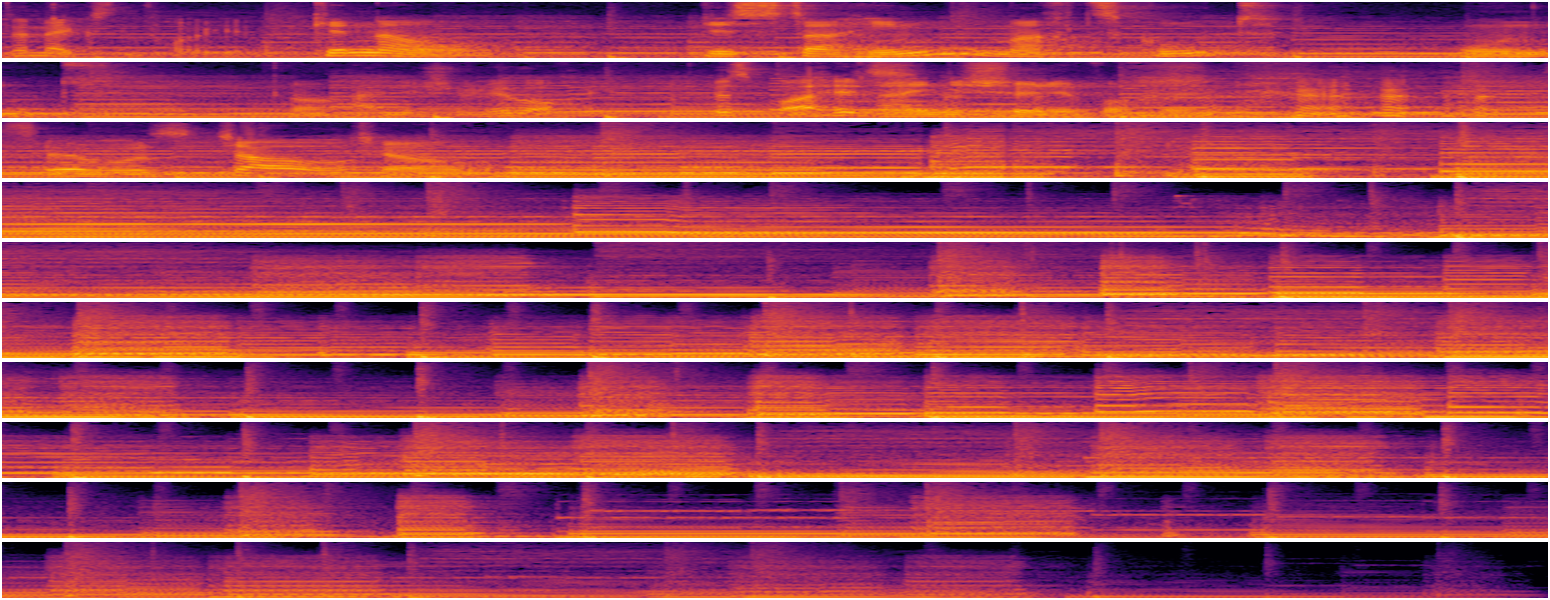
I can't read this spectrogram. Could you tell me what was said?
Der nächsten Folge. Genau. Bis dahin, macht's gut und ja. eine schöne Woche. Bis bald. Eine schöne Woche. Servus. Ciao. Ciao.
